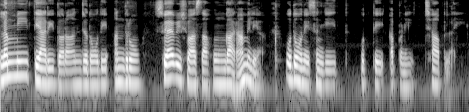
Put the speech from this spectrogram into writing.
ਲੰਮੀ ਤਿਆਰੀ ਦੌਰਾਨ ਜਦੋਂ ਉਹਦੇ ਅੰਦਰੋਂ ਸਵੈ ਵਿਸ਼ਵਾਸ ਦਾ ਹੁੰਗਾਰਾ ਮਿਲਿਆ, ਉਦੋਂ ਉਹਨੇ ਸੰਗੀਤ ਉੱਤੇ ਆਪਣੀ ਛਾਪ ਲਾਈ।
